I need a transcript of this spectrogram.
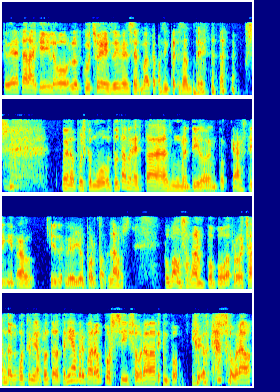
te voy a dejar aquí y luego lo escucho y estoy en parte más interesante. bueno, pues como tú también estás muy metido en podcasting y tal, que le veo yo por todos lados, pues vamos a hablar un poco, aprovechando que hemos terminado pronto, lo tenía preparado por si sobraba tiempo. Y veo que ha sobrado.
